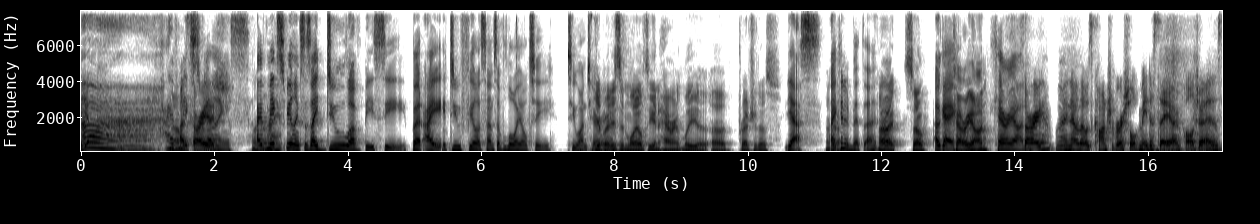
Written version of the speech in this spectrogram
Ah, I have No? mixed Sorry, feelings. I, have Okay. mixed feelings because I do love BC, but I do feel a sense of loyalty to Ontario. Yeah, but isn't loyalty inherently a, a prejudice? yes, I can admit that. All right. So Okay, carry on. carry on. Sorry. I know that was controversial of me to say. I apologize.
